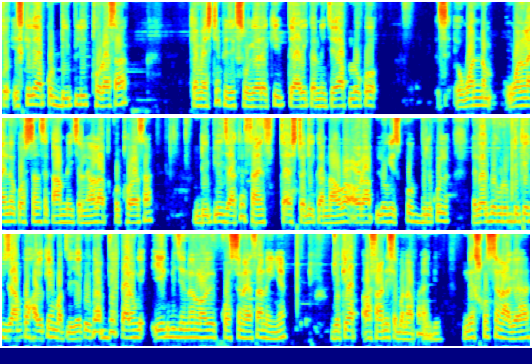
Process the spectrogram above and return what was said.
तो इसके लिए आपको डीपली थोड़ा सा केमिस्ट्री फिजिक्स वगैरह की तैयारी करनी चाहिए। आप लोग को वन वन लाइनर क्वेश्चन से काम नहीं चलने वाला, आपको थोड़ा सा डीपली जाके साइंस का स्टडी करना होगा और आप लोग इसको बिल्कुल रेलवे ग्रुप डी के एग्ज़ाम को हल्के मत लीजिए, क्योंकि आप देख पा रहे होंगे, एक भी जनरल नॉलेज क्वेश्चन ऐसा नहीं है। जो कि आप आसानी से बना पाएँगे। नेक्स्ट क्वेश्चन आ गया है।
